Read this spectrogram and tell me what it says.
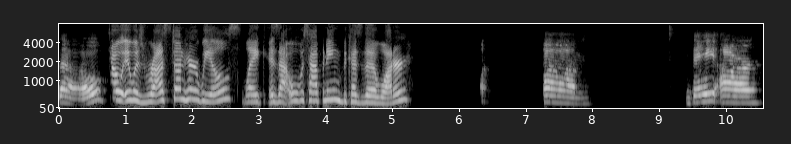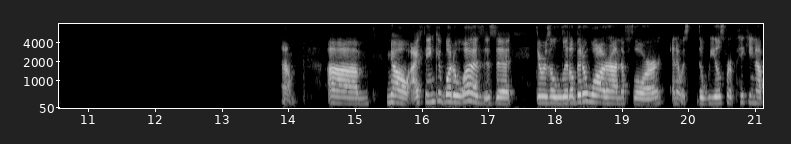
So So it was rust on her wheels. Like, is that what was happening because of the water? um they are oh um no i think what it was is that there was a little bit of water on the floor and it was the wheels were picking up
